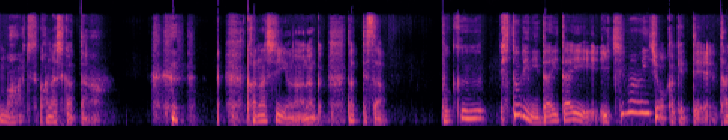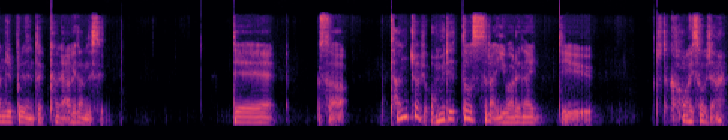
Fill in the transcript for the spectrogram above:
まあ、ちょっと悲しかったな。悲しいよな。なんか、だってさ、僕、一人にだいたい1万以上かけて誕生日プレゼント去年あげたんですよ。で、さ、誕生日おめでとうすら言われないっていう、ちょっとかわいそうじゃない？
